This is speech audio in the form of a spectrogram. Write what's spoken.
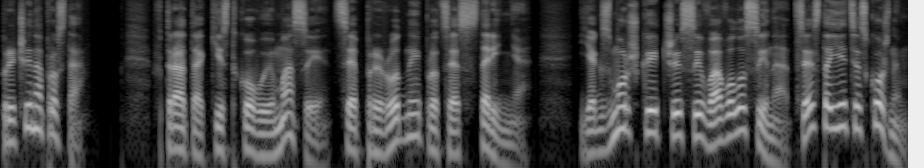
Причина проста. Втрата кісткової маси – це природний процес старіння. Як зморшки чи сива волосина, це стається з кожним.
